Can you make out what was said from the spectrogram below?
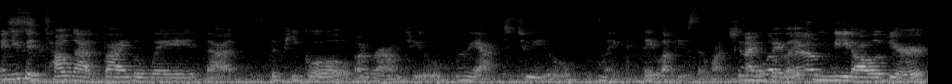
And you can tell that by the way that the people around you react to you. Like they love you so much. And they like them. need all of your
